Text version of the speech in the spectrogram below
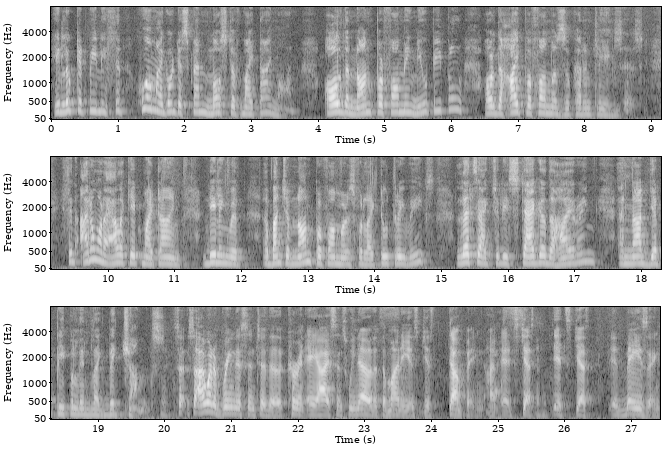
he looked at me and he said, Who am I going to spend most of my time on? all the non performing new people or the high performers who currently exist. He said, I don't want to allocate my time dealing with a bunch of non performers for like two, three weeks. Let's actually stagger the hiring and not get people in like big chunks. So, so I want to bring this into the current AI since we know that the money is just dumping. on- It's just, it's just amazing.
